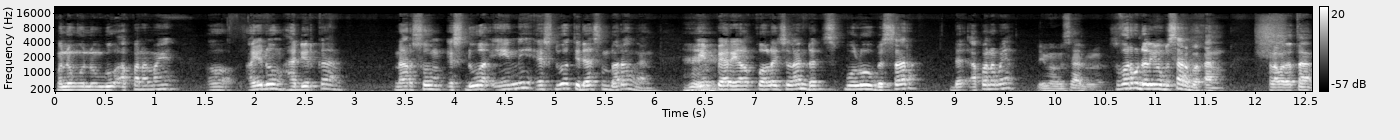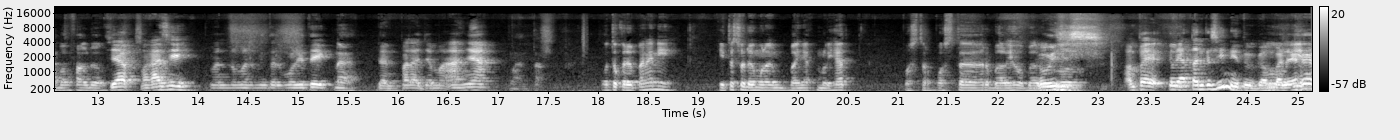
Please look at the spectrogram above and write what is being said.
menunggu-nunggu apa namanya? Oh, ayo dong hadirkan narsum S2 ini S2 tidak sembarangan. Imperial College London 10 besar da- apa namanya? Lima besar bro. Sekarang udah lima besar bahkan. Selamat datang Bang Valdo. Siap, makasih teman-teman pintar politik Nah, dan para jamaahnya. Mantap. Untuk ke depannya nih, kita sudah mulai banyak melihat poster-poster, baliho-baliho. Wih, sampai kelihatan ke sini tuh gambarnya. Oh, iya,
